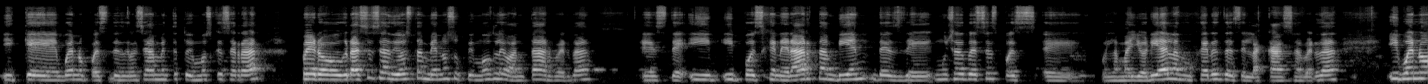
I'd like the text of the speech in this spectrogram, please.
y que, bueno, pues desgraciadamente tuvimos que cerrar, pero gracias a Dios también nos supimos levantar, ¿verdad? Este, y, y pues generar también desde muchas veces, pues, eh, pues la mayoría de las mujeres desde la casa, ¿verdad? Y bueno,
